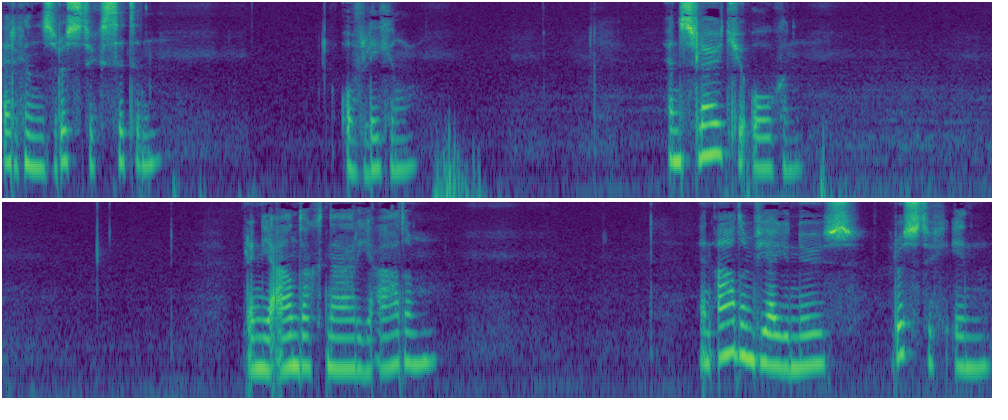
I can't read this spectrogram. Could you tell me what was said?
ergens rustig zitten of liggen en sluit je ogen. Breng je aandacht naar je adem en adem via je neus rustig in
